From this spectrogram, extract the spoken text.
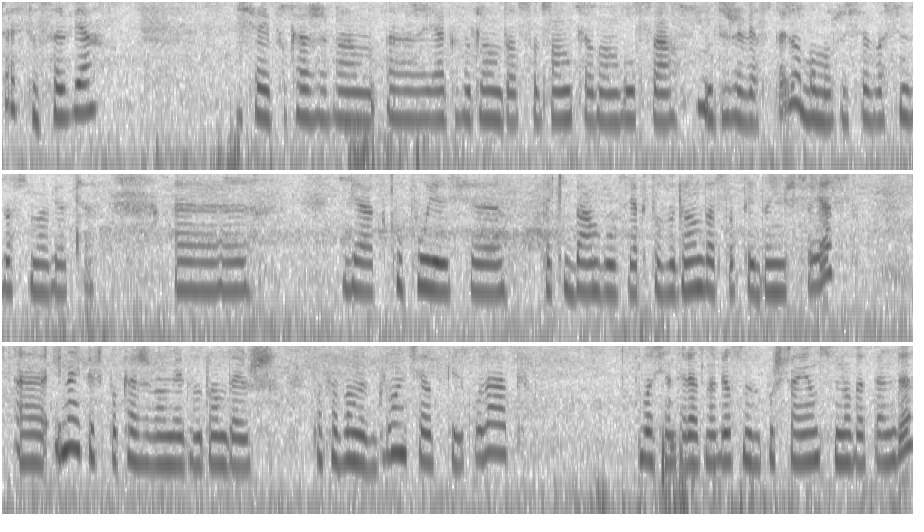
Cześć, tu Sylwia. Dzisiaj pokażę Wam, e, jak wygląda sadzonka bambusa drzewiastego, bo może się właśnie zastanawiacie, e, jak kupuje się taki bambus, jak to wygląda, co w tej doniczce jest. E, I najpierw pokażę Wam, jak wygląda już posadzony w gruncie od kilku lat. Właśnie teraz na wiosnę wypuszczający nowe pędy.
